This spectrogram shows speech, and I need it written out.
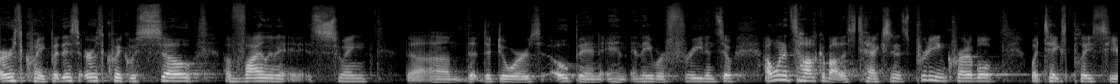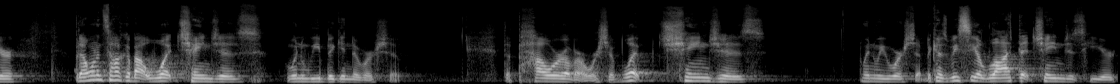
earthquake. But this earthquake was so violent, it swung the, um, the, the, doors open and, and they were freed. And so I want to talk about this text, and it's pretty incredible what takes place here. But I want to talk about what changes when we begin to worship, the power of our worship. What changes when we worship because we see a lot that changes here.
